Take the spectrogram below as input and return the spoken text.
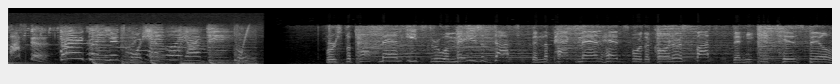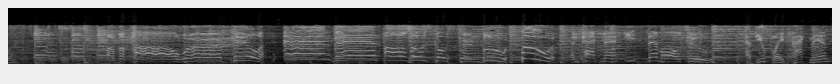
pasta. Thank goodness for Chef Boyardee. First the Pac-Man eats through a maze of dots, then the Pac-Man heads for the corner spot, then he eats his fill of a power pill, and then all those ghosts turn blue, boo, and Pac-Man eats them all too. Have you played Pac-Man?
